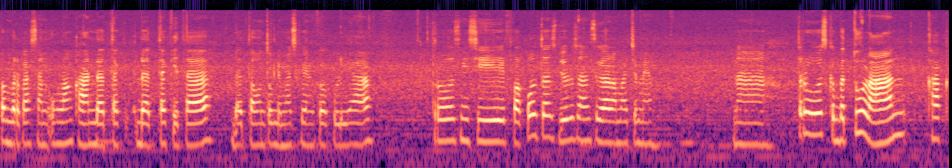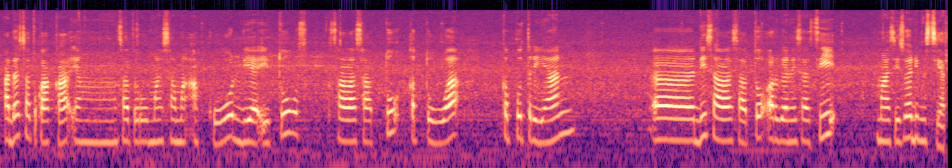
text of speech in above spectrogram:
pemberkasan ulang kan data data kita data untuk dimasukin ke kuliah. Terus ngisi fakultas jurusan segala macamnya. Nah terus kebetulan kak ada satu kakak yang satu rumah sama aku dia itu salah satu ketua keputrian uh, di salah satu organisasi mahasiswa di Mesir.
